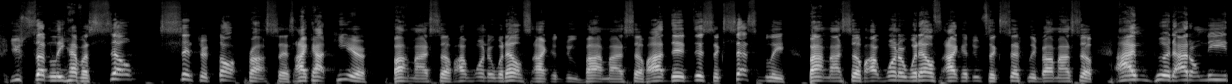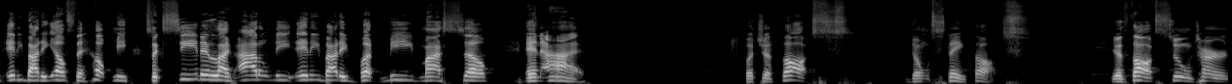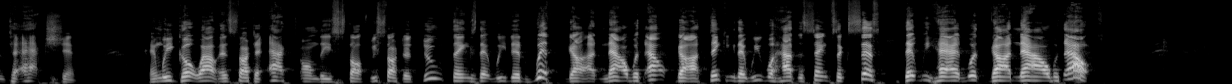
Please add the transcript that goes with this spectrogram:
You suddenly have a self centered thought process. I got here by myself. I wonder what else I could do by myself. I did this successfully by myself. I wonder what else I could do successfully by myself. I'm good. I don't need anybody else to help me succeed in life. I don't need anybody but me, myself, and I. But your thoughts don't stay thoughts. Your thoughts soon turn to action. And we go out and start to act on these thoughts. We start to do things that we did with God, now without God, thinking that we will have the same success that we had with God, now without.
